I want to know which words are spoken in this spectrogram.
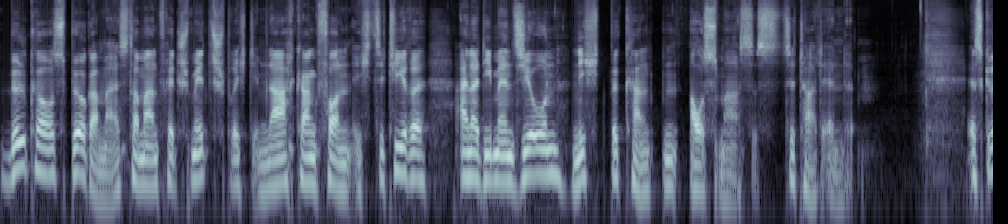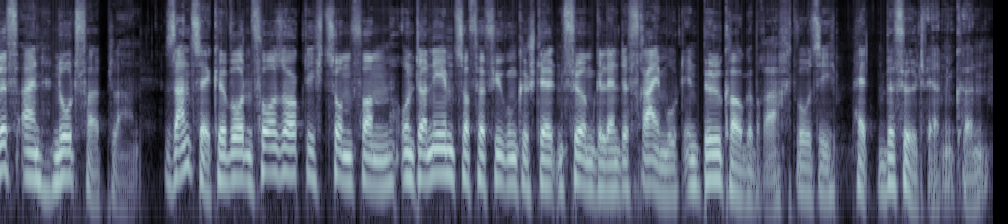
Bülkaus Bürgermeister Manfred Schmidt spricht im Nachgang von, ich zitiere, einer Dimension nicht bekannten Ausmaßes. Zitat Ende. Es griff ein Notfallplan. Sandsäcke wurden vorsorglich zum vom Unternehmen zur Verfügung gestellten Firmengelände Freimut in Bülkau gebracht, wo sie hätten befüllt werden können.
